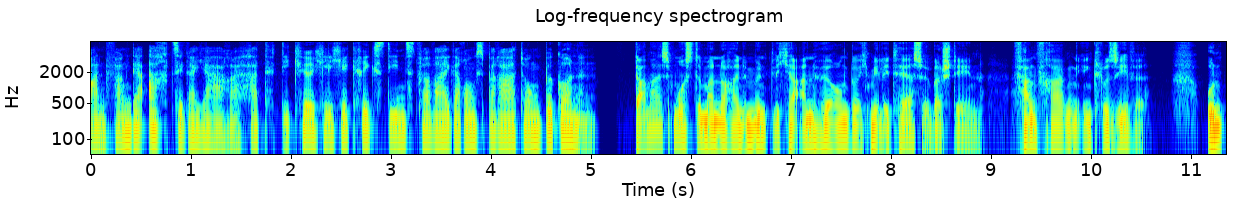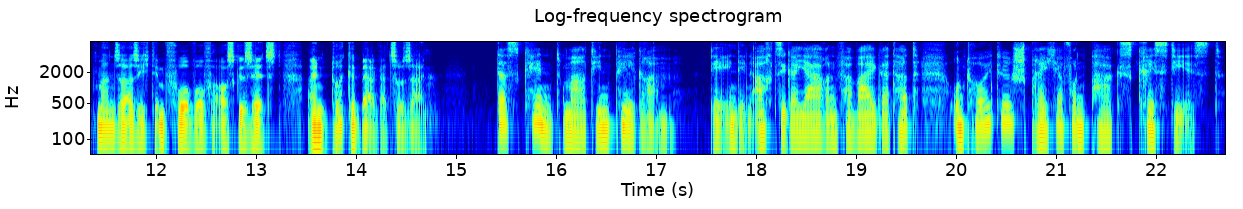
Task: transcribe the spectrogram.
Anfang der 80er Jahre hat die kirchliche Kriegsdienstverweigerungsberatung begonnen. Damals musste man noch eine mündliche Anhörung durch Militärs überstehen, Fangfragen inklusive. Und man sah sich dem Vorwurf ausgesetzt, ein Drückeberger zu sein. Das kennt Martin Pilgram, der in den 80er Jahren verweigert hat und heute Sprecher von Pax Christi ist.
